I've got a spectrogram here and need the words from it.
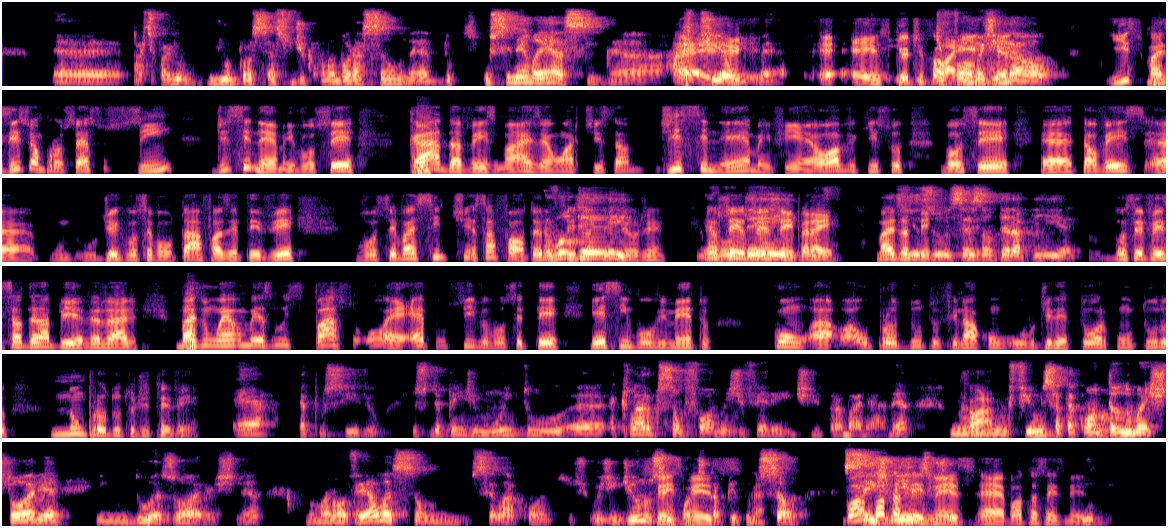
participar de um, de um, processo de colaboração, né? Do, o cinema é assim, né? A é, arte é, é, é, é, isso que eu te falar. De forma geral. Isso, mas isso é um processo, sim, de cinema. E você cada vez mais é um artista de cinema, enfim, é óbvio que isso você é, talvez é, um, o dia que você voltar a fazer TV, você vai sentir essa falta. Eu não eu sei voltei. se a TV hoje... Eu, eu sei, eu sei, eu sei, peraí. Mas assim, Fiz sessão terapia. Você fez sessão terapia, é verdade. Mas não é o mesmo espaço, ou é? É possível você ter esse envolvimento com a, o produto final, com o diretor, com tudo, num produto de TV? É, é possível. Isso depende muito. Eh, é claro que são formas diferentes de trabalhar, né? Num, claro. filme você está contando uma história em duas horas, né? Numa novela são, sei lá quantos. Hoje em dia eu não seis sei quantos meses, capítulos né? são. Bota, seis, bota meses. seis meses. É, bota seis meses.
